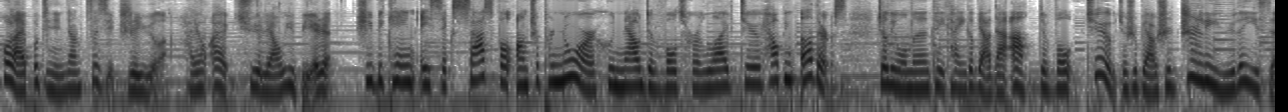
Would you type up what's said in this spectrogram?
后来不仅仅将自己治愈了，还用爱去疗愈别人。She became a successful entrepreneur who now devotes her life to helping others。这里我们可以看一个表达啊，devote to 就是表示致力于的意思。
